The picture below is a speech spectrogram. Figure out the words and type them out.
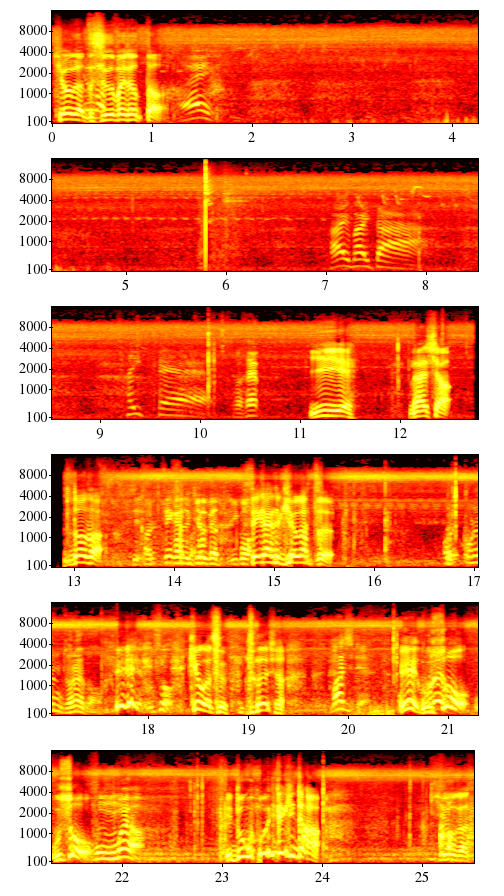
清月スーパーショット。はい。はい巻いた最低すいませんいいえ。ナイスショット。どうぞ。世界の行こ世界の俺俺のドライバー？え嘘。どうでした？マジで？え嘘。嘘。ほんまや。えどこ置いてきた？清がこ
